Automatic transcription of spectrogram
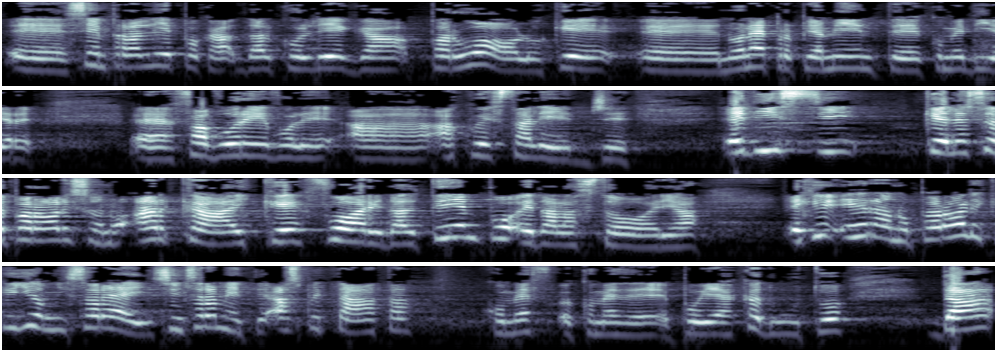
eh, sempre all'epoca dal collega Paruolo, che eh, non è propriamente come dire, eh, favorevole a, a questa legge, e dissi che le sue parole sono arcaiche, fuori dal tempo e dalla storia, e che erano parole che io mi sarei sinceramente aspettata, come, come poi è accaduto, da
